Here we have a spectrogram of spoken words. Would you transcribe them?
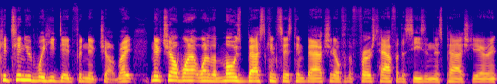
continued what he did for Nick Chubb, right? Nick Chubb won one of the most best consistent backs, you know, for the first half of the season this past year. And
